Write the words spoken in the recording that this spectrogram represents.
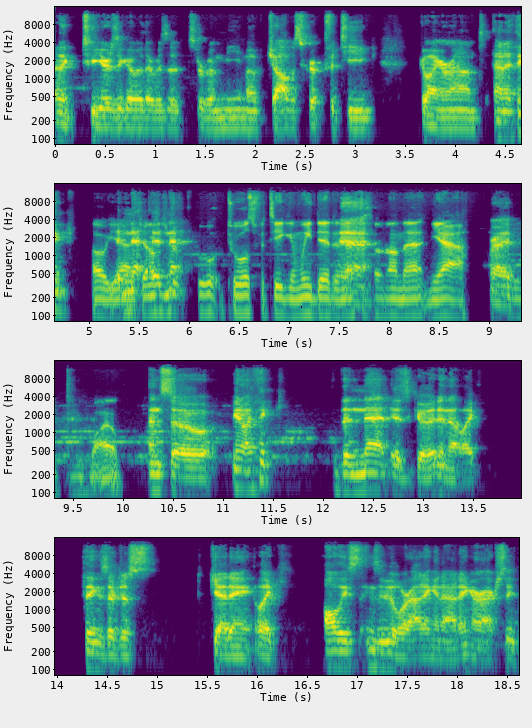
i think two years ago there was a sort of a meme of javascript fatigue going around. And i think oh yeah net, javascript net, tools fatigue and we did an yeah. episode on that. Yeah. Right. Wild and so you know i think the net is good in that like things are just getting like all these things that people are adding and adding are actually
